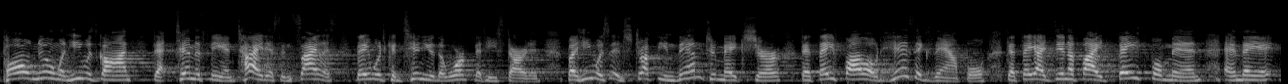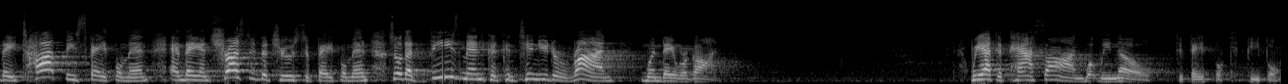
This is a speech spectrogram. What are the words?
Paul knew when he was gone that Timothy and Titus and Silas, they would continue the work that he started. But he was instructing them to make sure that they followed his example, that they identified faithful men, and they, they taught these faithful men, and they entrusted the truths to faithful men so that these men could continue to run when they were gone. We have to pass on what we know to faithful people.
